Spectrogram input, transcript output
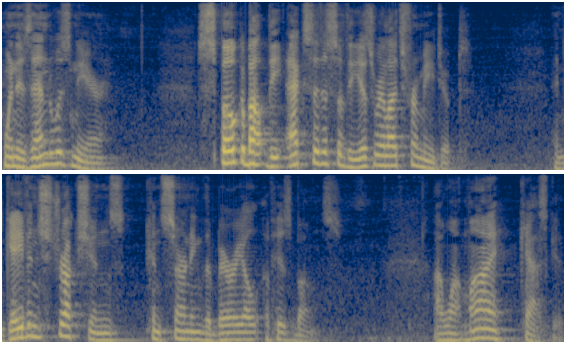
when his end was near, spoke about the exodus of the Israelites from Egypt and gave instructions concerning the burial of his bones. I want my casket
